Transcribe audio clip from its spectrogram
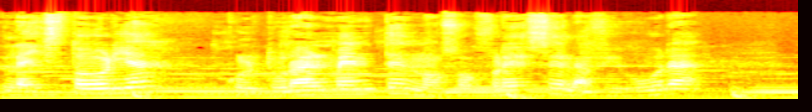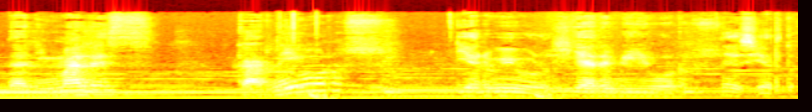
La historia, culturalmente, nos ofrece la figura de animales carnívoros Y herbívoros. y herbívoros. Es cierto.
